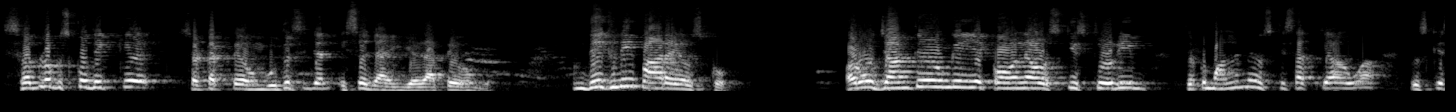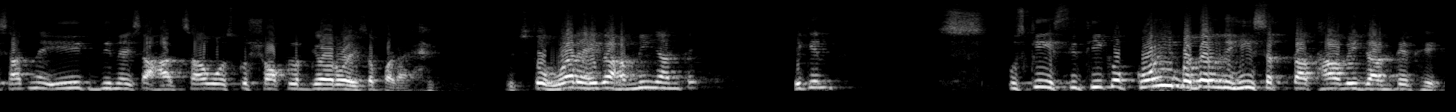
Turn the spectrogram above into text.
सब लोग उसको देख के सटकते होंगे। उधर से जन, इससे जाएँगे, जाते होंगे। हम देख नहीं पा रहे हैं उसको। और वो जानते होंगे ये कौन है और उसकी स्टोरी तेरे को मालूम है उसके साथ क्या हुआ? उसके साथ में एक दिन ऐसा हादसा हुआ, उसको शॉक लग गया और वो ऐसा पड़ा है। कुछ तो हुआ रहेगा, हम नहीं जानते। लेकिन उसकी स्थिति को कोई बदल नहीं सकता था, वे जानते थे।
